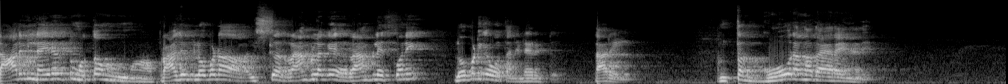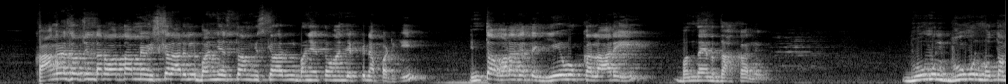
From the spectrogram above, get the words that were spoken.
లారీలు డైరెక్ట్ మొత్తం ప్రాజెక్ట్ లోపల ఇసుక ర్యాంప్లకే ర్యాంపులు వేసుకొని లోపలికే పోతాను డైరెక్ట్ లారీలు. అంత ఘోరంగా తయారైనది. కాంగ్రెస్ వచ్చిన తర్వాత మేము ఇసుక లారీలు బంద్ చేస్తాం ఇసుక లారీలు బంద్ చేస్తాం అని చెప్పినప్పటికీ ఇంతవరకు అయితే ఏ ఒక్క లారీ బంద్ అయిన దాకా లేవు భూములు భూములు మొత్తం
